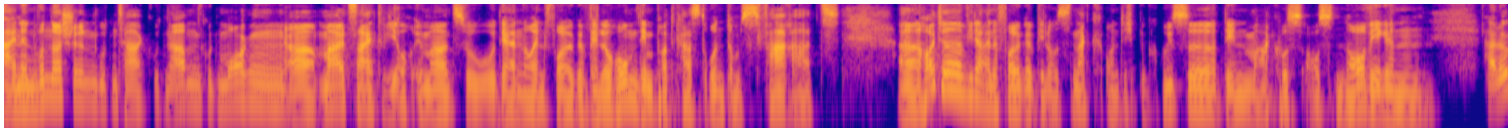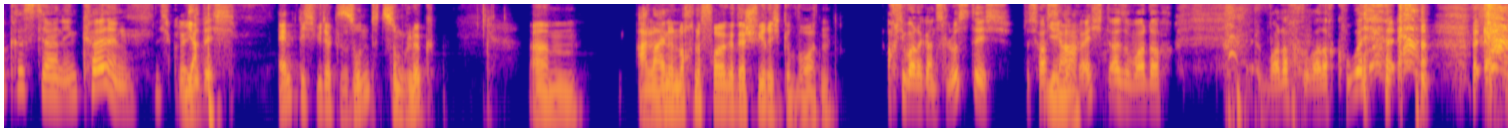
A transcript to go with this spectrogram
Einen wunderschönen guten Tag, guten Abend, guten Morgen, äh, Mahlzeit, wie auch immer, zu der neuen Folge Velo Home, dem Podcast rund ums Fahrrad. Äh, heute wieder eine Folge Velo Snack und ich begrüße den Markus aus Norwegen. Hallo Christian in Köln. Ich grüße ja, dich. Endlich wieder gesund, zum Glück. Ähm, alleine noch eine Folge wäre schwierig geworden. Ach, die war doch ganz lustig. Das hast ja. du doch recht. Also war doch, war doch, war doch cool.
